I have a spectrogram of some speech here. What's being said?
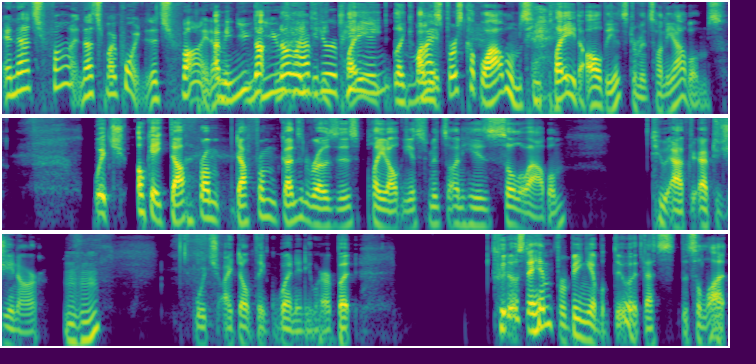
and that's fine. That's my point. That's fine. I, mean, you not, you not have your play, opinion. like on his first couple albums, he played all the instruments on the albums. Which okay, Duff from Duff from Guns N' Roses played all the instruments on his solo album, to after after GNR, Mhm. which I don't think went anywhere. But kudos to him for being able to do it. That's that's a lot.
